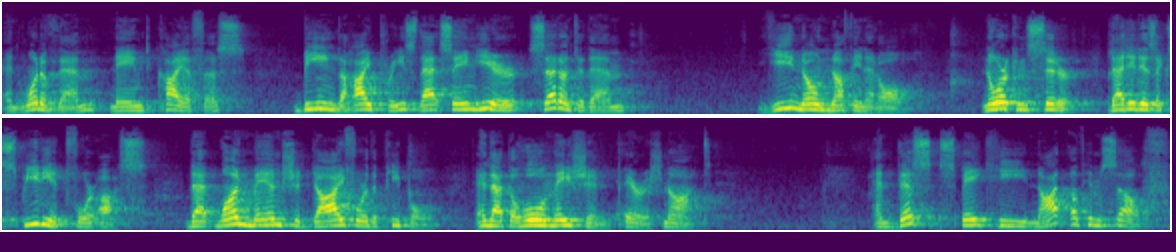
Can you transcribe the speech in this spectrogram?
And one of them, named Caiaphas, being the high priest that same year, said unto them, Ye know nothing at all, nor consider that it is expedient for us that one man should die for the people, and that the whole nation perish not. And this spake he not of himself,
